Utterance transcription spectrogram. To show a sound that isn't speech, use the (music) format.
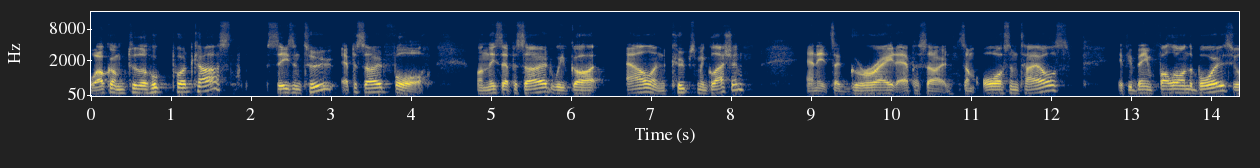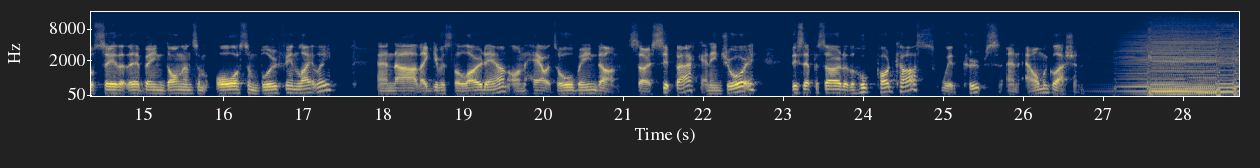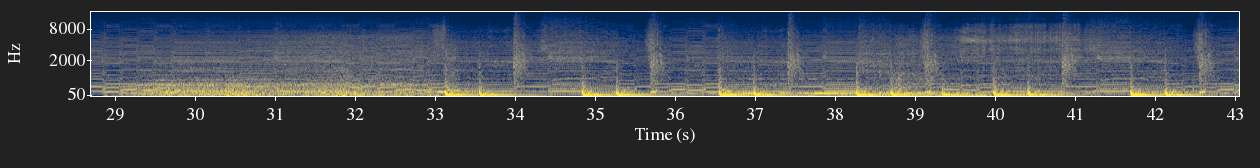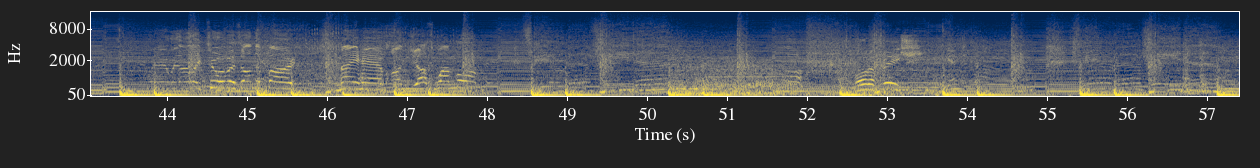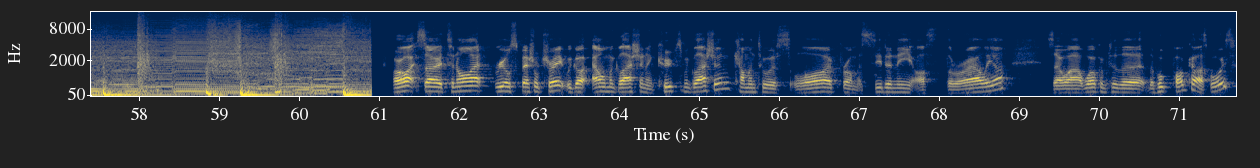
Welcome to the Hook Podcast, Season 2, Episode 4. On this episode, we've got Al and Coops McGlashan, and it's a great episode. Some awesome tales. If you've been following the boys, you'll see that they've been donging some awesome bluefin lately, and uh, they give us the lowdown on how it's all been done. So sit back and enjoy this episode of the Hook Podcast with Coops and Al McGlashan. Just one more. What a fish. All right, so tonight, real special treat. We've got Al McGlashan and Coops McGlashan coming to us live from Sydney, Australia. So, uh, welcome to the, the Hook podcast, boys.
